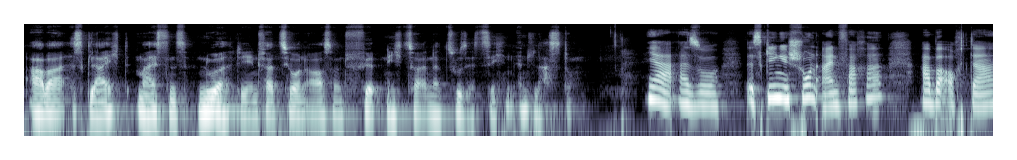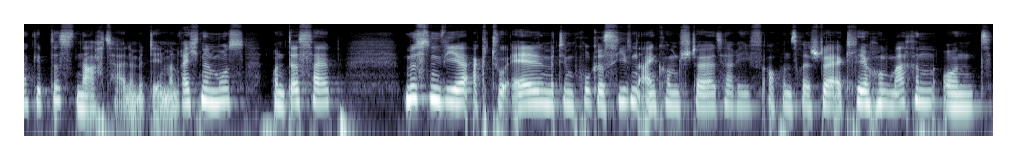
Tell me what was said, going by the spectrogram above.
aber es gleicht meistens nur die Inflation aus und führt nicht zu einer zusätzlichen Entlastung. Ja, also es ginge schon einfacher, aber auch da gibt es Nachteile, mit denen man rechnen muss. Und deshalb müssen wir aktuell mit dem progressiven Einkommensteuertarif auch unsere Steuererklärung machen und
